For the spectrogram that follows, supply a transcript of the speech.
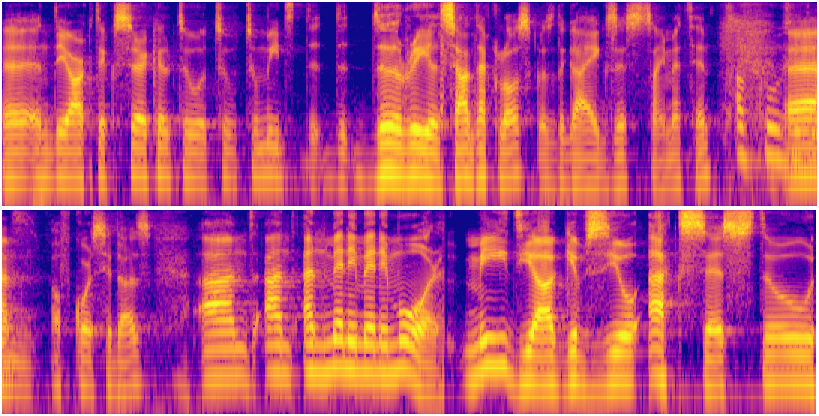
uh, in the Arctic Circle to to, to meet the, the, the real Santa Claus because the guy exists. I met him. Of course he does. Of course he does. And and and many many more. Media gives you access to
